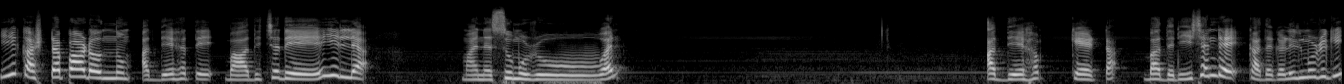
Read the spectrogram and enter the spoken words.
ഈ കഷ്ടപ്പാടൊന്നും അദ്ദേഹത്തെ ബാധിച്ചതേയില്ല. മനസ്സു മുഴുവൻ അദ്ദേഹം കേട്ട ബദരീശന്റെ കഥകളിൽ മുഴുകി.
